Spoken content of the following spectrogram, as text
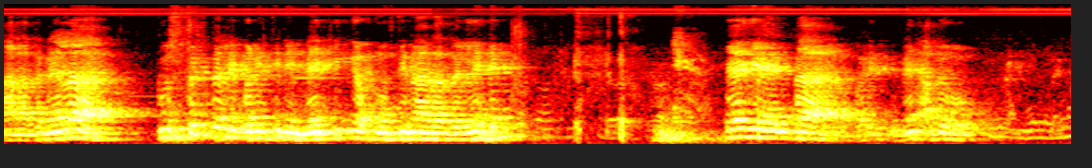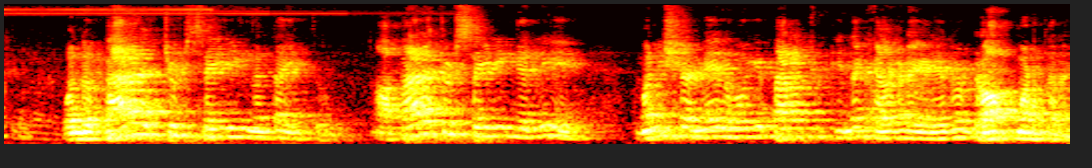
ನಾನು ಅದನ್ನೆಲ್ಲ ಪುಸ್ತಕದಲ್ಲಿ ಬರಿತೀನಿ, ಮೇಕಿಂಗ್ ಆಫ್ ಮುತ್ತಿನಾರದಲ್ಲಿ ಹೇಗೆ ಅಂತ ಬರಿತೀನಿ. ಅದು ಒಂದು ಪ್ಯಾರಾಚೂಟ್ ಸೈಲಿಂಗ್ ಅಂತ ಇತ್ತು. ಆ ಪ್ಯಾರಾಚೂಟ್ ಸೈಲಿಂಗಲ್ಲಿ ಮನುಷ್ಯ ಮೇಲೆ ಹೋಗಿ ಪ್ಯಾರಾಚ್ಯೂಟ್ ಇಂದ ಕೆಳಗಡೆ ಇಳಿಯೋದು ಡ್ರಾಪ್ ಮಾಡ್ತಾರೆ.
